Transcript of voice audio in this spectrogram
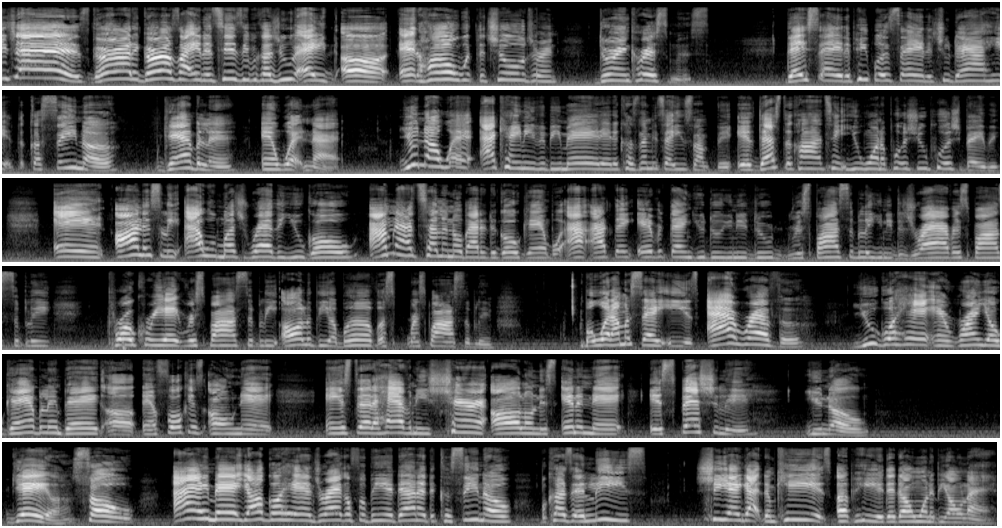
Yes, girl, the girls are in a tizzy because you ate uh at home with the children during Christmas. They say the people are saying that you down here at the casino gambling and whatnot. You know what? I can't even be mad at it because let me tell you something. If that's the content you want to push, you push, baby. And honestly, I would much rather you go. I'm not telling nobody to go gamble. I, I think everything you do, you need to do responsibly. You need to drive responsibly, procreate responsibly, all of the above responsibly. But what I'm going to say is, I'd rather you go ahead and run your gambling bag up and focus on that instead of having these cheering all on this internet, especially, you know, yeah. So I ain't mad. Y'all go ahead and drag her for being down at the casino because at least she ain't got them kids up here that don't want to be online.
